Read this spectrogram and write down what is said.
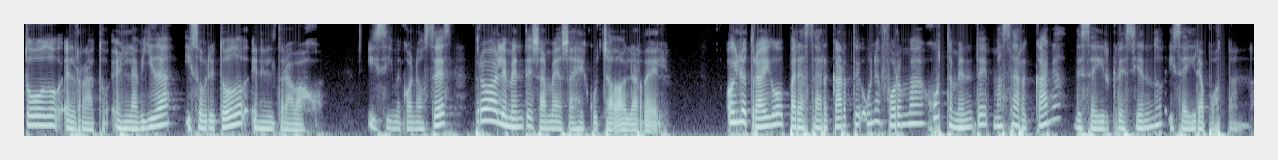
todo el rato, en la vida y sobre todo en el trabajo. Y si me conoces, probablemente ya me hayas escuchado hablar de él. Hoy lo traigo para acercarte una forma justamente más cercana de seguir creciendo y seguir apostando.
